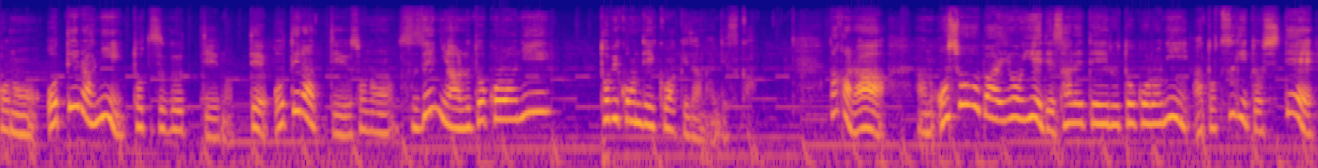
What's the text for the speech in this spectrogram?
このお寺に嫁ぐっていうのってお寺っていうそのすでにあるところに飛び込んでいくわけじゃないですか。だからあのお商売を家でされているところに後継ぎとして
